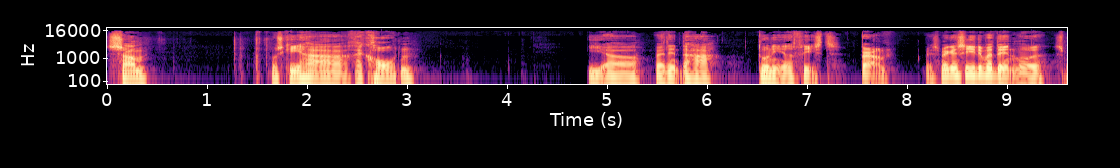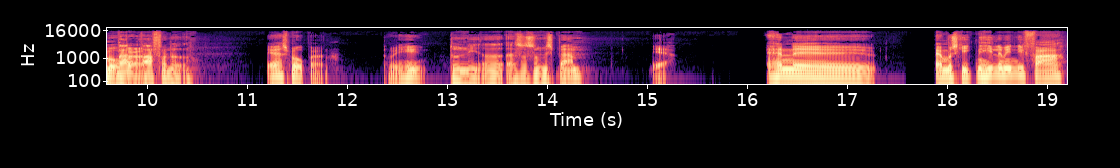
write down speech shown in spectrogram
som måske har rekorden i at være den, der har doneret flest børn. Hvis man kan sige det på den måde. Små Hvad, børn. hvad for noget? Ja, små børn. Du er helt... Doneret, altså som i sperm? Han øh, er måske ikke den helt almindelige far,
